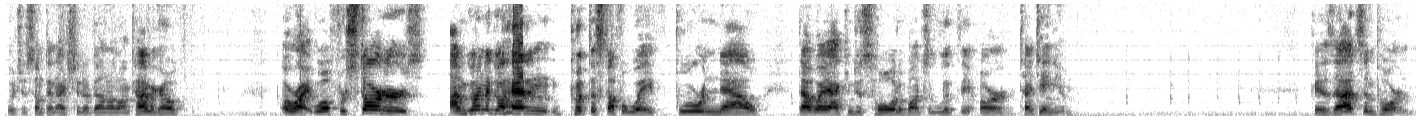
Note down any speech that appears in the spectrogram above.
Which is something I should have done a long time ago. Alright, well for starters, I'm going to go ahead and put the stuff away for now. That way I can just hold a bunch of lithium or titanium. Because that's important.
